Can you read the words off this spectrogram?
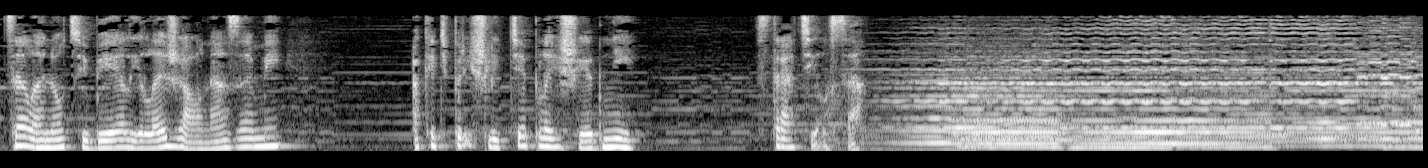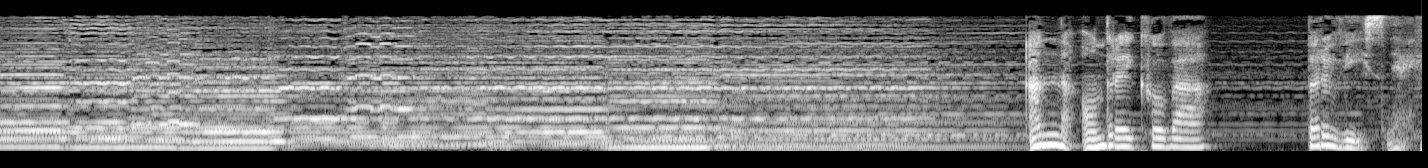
Celé noci biely ležal na zemi a keď prišli teplejšie dni, stratil sa. Anna Ondrejková Prvý sneh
